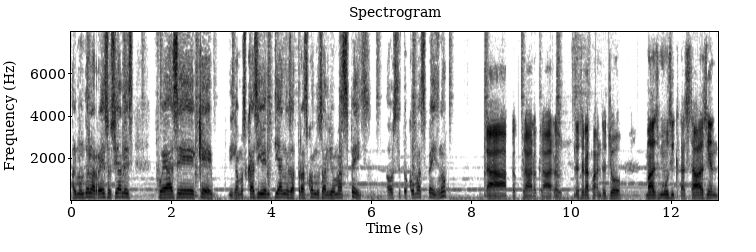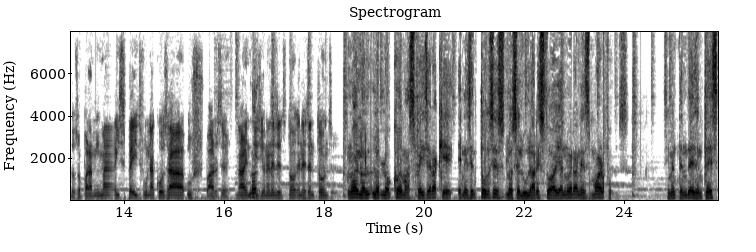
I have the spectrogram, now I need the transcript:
al mundo de las redes sociales fue hace que digamos casi 20 años atrás cuando salió MySpace. A usted tocó MySpace, ¿no? Claro, claro, claro. Eso era cuando yo más música estaba haciendo. So, para mí MySpace fue una cosa, uff, parce, una bendición en, ese, en ese entonces. No, lo, lo, loco de MySpace era que en ese entonces los celulares todavía no eran smartphones. ¿Sí me entendés? Entonces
